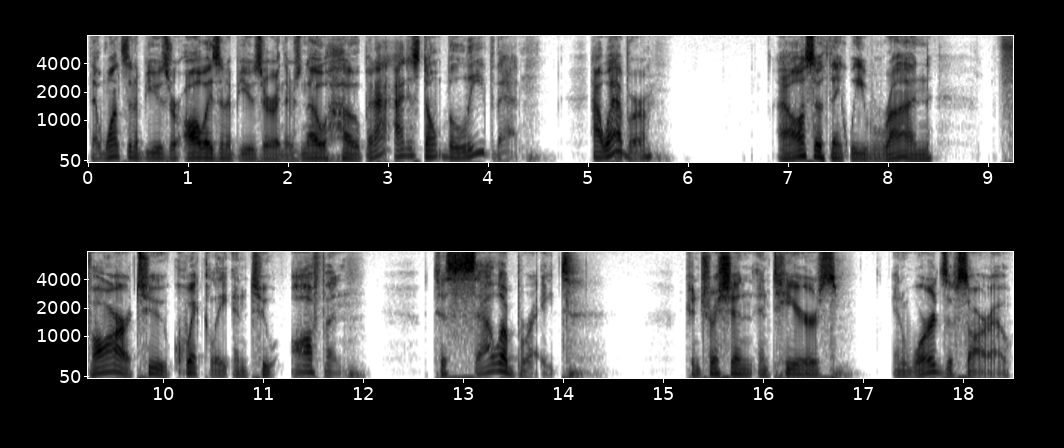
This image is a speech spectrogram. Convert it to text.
that once an abuser, always an abuser, and there's no hope. And I, I just don't believe that. However, I also think we run far too quickly and too often to celebrate contrition and tears and words of sorrow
